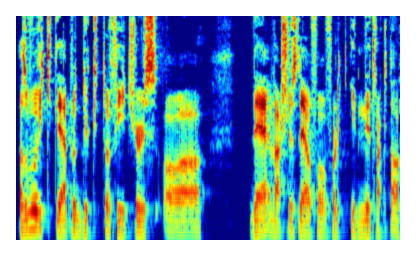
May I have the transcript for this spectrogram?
Altså Hvor viktig er produkt og features og det versus det å få folk inn i trakta?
